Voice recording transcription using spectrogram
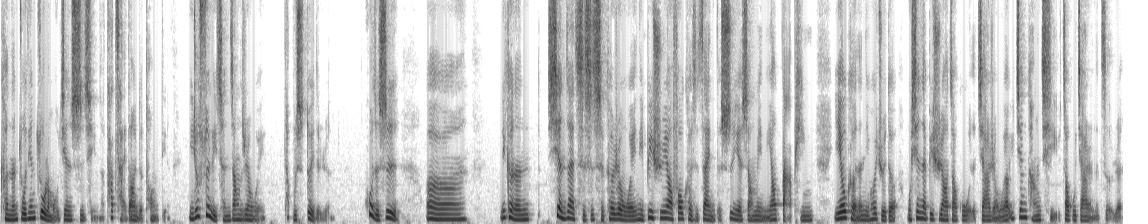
可能昨天做了某件事情，他踩到你的痛点，你就顺理成章的认为他不是对的人，或者是，呃，你可能现在此时此刻认为你必须要 focus 在你的事业上面，你要打拼，也有可能你会觉得我现在必须要照顾我的家人，我要一肩扛起照顾家人的责任，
